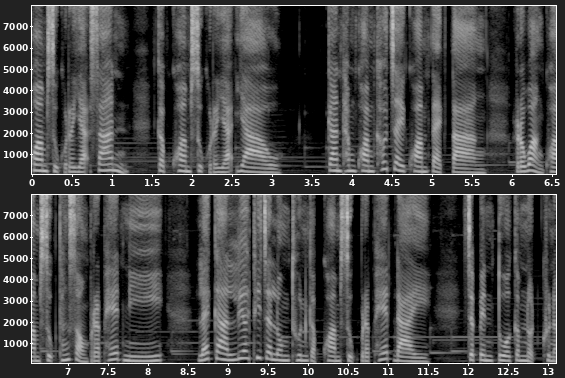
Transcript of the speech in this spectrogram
ความสุขระยะสั้น กับความสุขระยะยาว การทำความเข้าใจความแตกต่าง ระหว่างความสุขทั้งสองประเภทนี้ และการเลือกที่จะลงทุนกับความสุขประเภทใด จะเป็นตัวกำหนดคุณ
